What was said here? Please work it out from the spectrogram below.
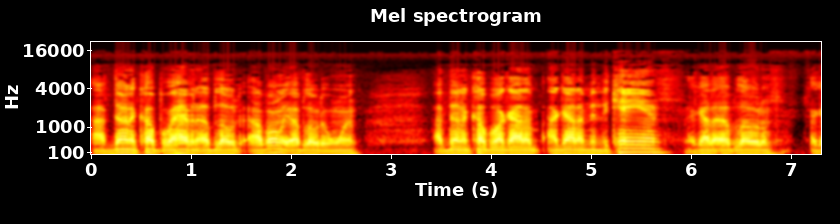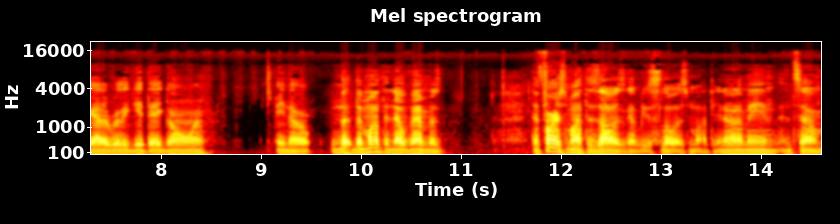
I've done a couple. I haven't uploaded. I've only uploaded one. I've done a couple. I got them. I got them in the can. I got to upload them. I got to really get that going. You know, the month of November, the first month is always going to be the slowest month. You know what I mean? And so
